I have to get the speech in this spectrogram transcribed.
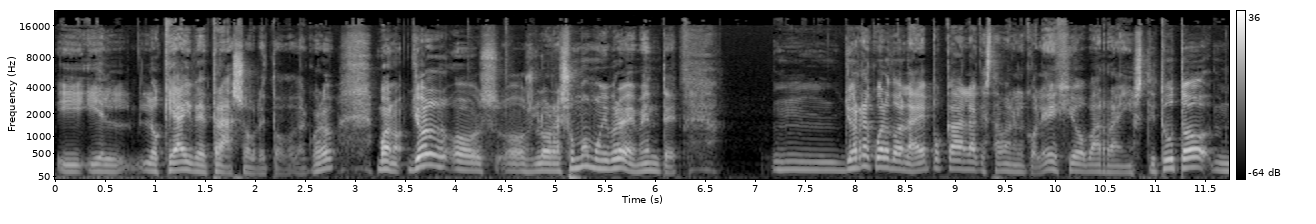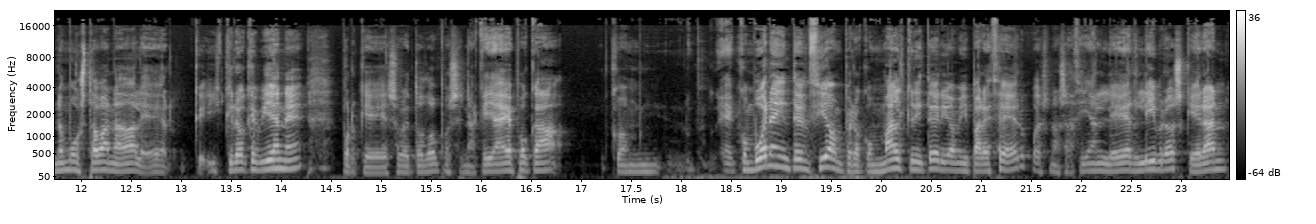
y, lo que hay detrás sobre todo, ¿de acuerdo? Bueno, yo os, lo resumo muy brevemente. Mm, yo recuerdo en la época en la que estaba en el colegio barra instituto, no me gustaba nada leer. Y creo que viene porque, sobre todo, pues en aquella época, con, eh, con, buena intención, pero con mal criterio, a mi parecer, pues nos hacían leer libros que eran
